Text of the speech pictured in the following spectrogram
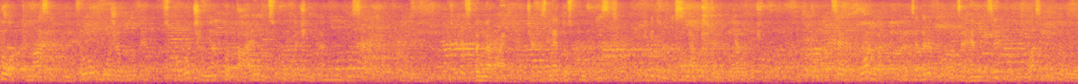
То наслідком цього може бути скорочення, тотальне скорочення населення через вимирання, через недоступність і відсутність якості надання медичної. Це реформа, це не реформа, це геноцид власного народу,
